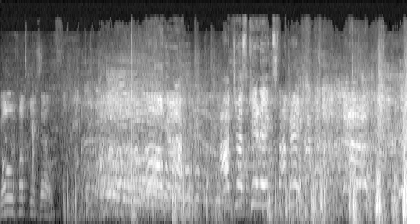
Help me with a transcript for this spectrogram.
Go fuck yourself. Oh, God! I'm just kidding! Stop it!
